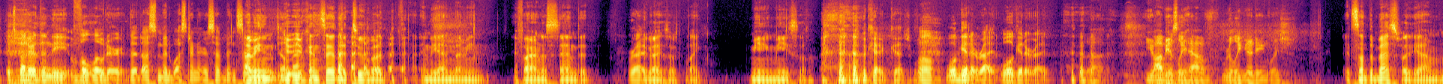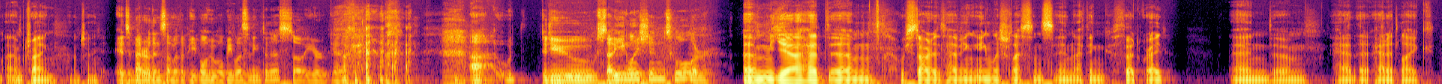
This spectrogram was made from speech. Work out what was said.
It's better than the Voloder that us Midwesterners have been saying. I mean, until you, now. you can say that too, but in the end, I mean, if I understand that Right. you guys are like meaning me, so okay, good. Well, we'll get it right. We'll get it right. But, uh, you obviously have really good English. it's not the best, but yeah, I'm I'm trying. I'm trying. It's better than some of the people who will be listening to this, so you're good. Okay. Uh, did you study English in school, or Um, yeah, I had. Um, we started having English lessons in I think third grade, and um, had uh, had it like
